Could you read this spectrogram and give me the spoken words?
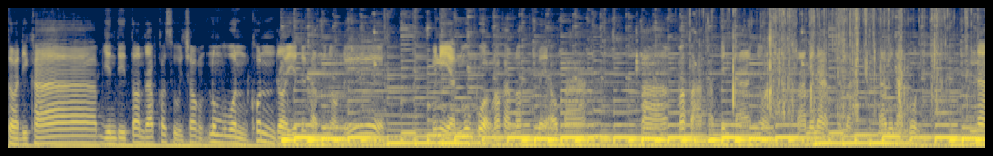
สวัสดีครับ ยินดีต้อนรับเข้าสู่ช่องนุ่มอุบนค้นรอยเอ็ดนะครับพี่น้องเด้อมื่อนี้อันมู่งพวกเนาะครับเนาะได้เอาปลาปลามาฝากครับเป็นปลาหย่อนปลาแม่น้ำเป็นว่าปลาแม่น้ำมูลน้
